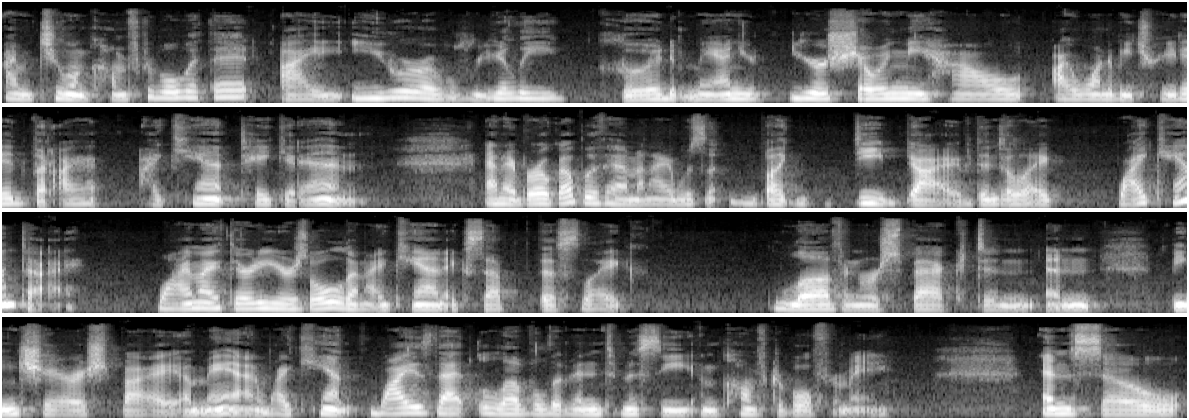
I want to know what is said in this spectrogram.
I'm too uncomfortable with it. I you're a really good man. You're you're showing me how I want to be treated, but I I can't take it in. And I broke up with him and I was like deep dived into like, why can't I? Why am I 30 years old and I can't accept this like love and respect and, and being cherished by a man? Why can't why is that level of intimacy uncomfortable for me? And so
